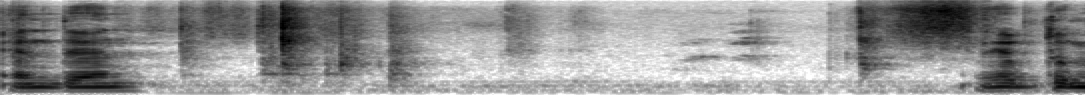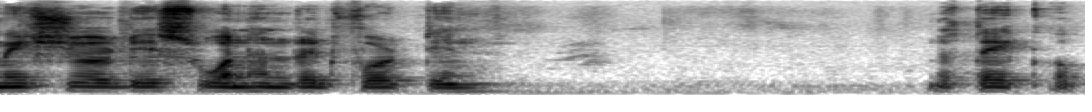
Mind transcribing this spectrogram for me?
and then we have to measure this 114 the take up.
